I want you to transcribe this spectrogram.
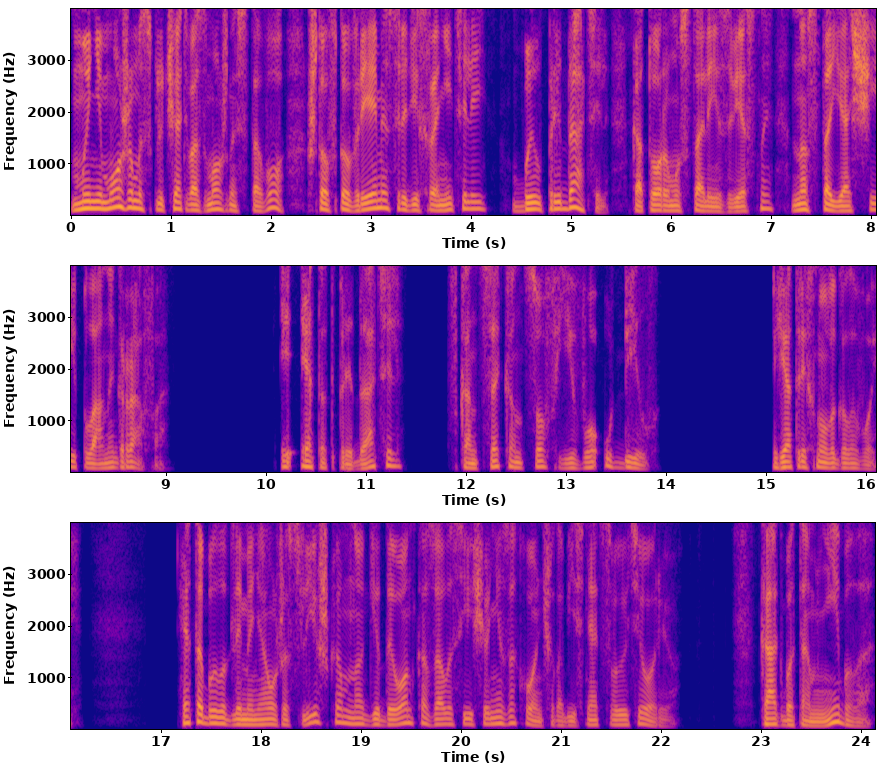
мы не можем исключать возможность того, что в то время среди хранителей был предатель, которому стали известны настоящие планы графа. И этот предатель в конце концов его убил. Я тряхнула головой. Это было для меня уже слишком, но Гидеон, казалось, еще не закончил объяснять свою теорию. Как бы там ни было,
